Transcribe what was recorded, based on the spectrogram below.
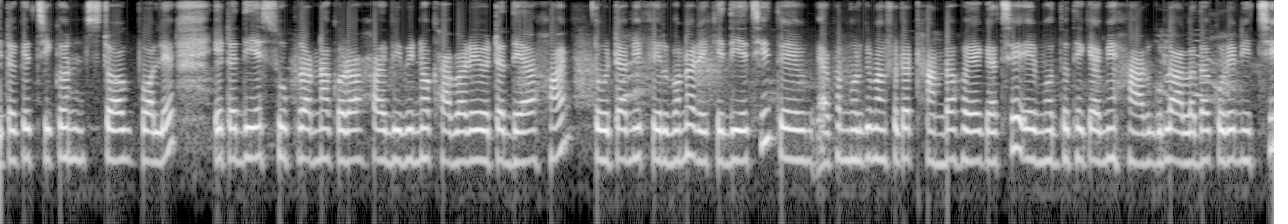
এটাকে চিকেন স্টক বলে, এটা দিয়ে স্যুপ রান্না করা হয়, বিভিন্ন খাবারে ওটা দেয়া হয়। তো ওটা আমি ফেলব না, রেখে দিয়েছি। তো এখন মুরগির মাংসটা ঠান্ডা হয়ে গেছে। এর মধ্য থেকে আমি হাড়গুলো আলাদা করে নিচ্ছি।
